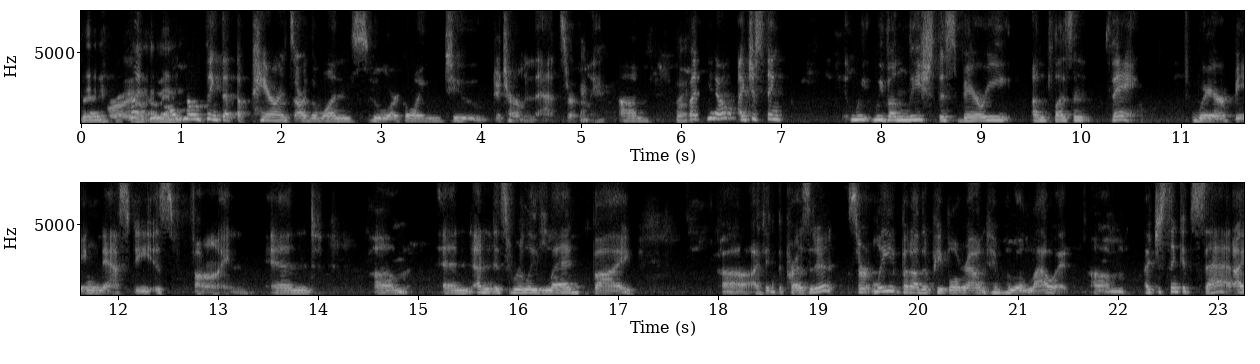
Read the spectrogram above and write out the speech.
Right. I, I mean- I don't think that the parents are the ones who are going to determine that, certainly. Um, Right. But, you know, I just think we, we've unleashed this very unpleasant thing where being nasty is fine. And, um, and, and it's really led by Uh, I think the president certainly, but other people around him who allow it. Um, I just think it's sad. I,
